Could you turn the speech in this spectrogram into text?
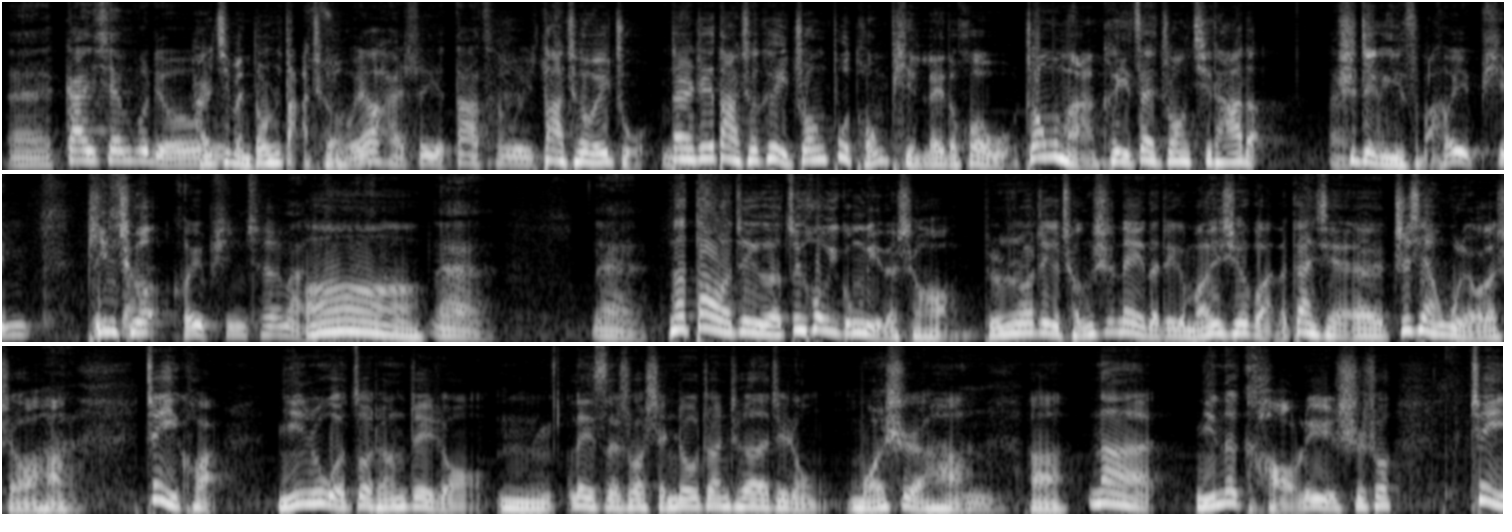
呃，干线物流还是基本都是大车，主要还是以大车为主。大车为主，但是这个大车可以装不同品类的货物，装不满可以再装其他的，是这个意思吧？可以拼拼车，可以拼车嘛？哦，哎哎，那到了这个最后一公里的时候，比如说这个城市内的这个毛细血管的干线呃支线物流的时候哈，这一块儿。您如果做成这种，嗯，类似说神州专车的这种模式哈，啊，那您的考虑是说，这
